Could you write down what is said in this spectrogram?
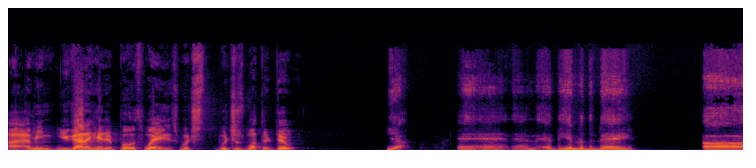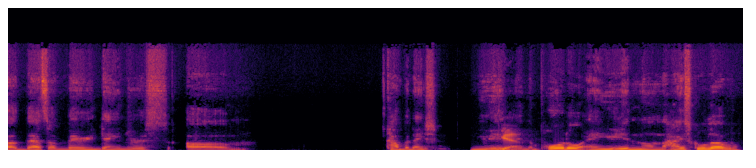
I mean, you got to hit it both ways, which which is what they're doing. Yeah, and, and and, at the end of the day, uh, that's a very dangerous um, combination. You hitting yeah. in the portal and you hitting on the high school level,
